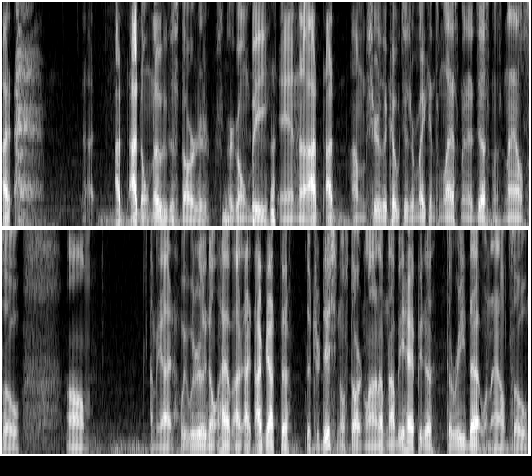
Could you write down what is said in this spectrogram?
I, I, I don't know who the starters are going to be, and uh, I, I, I'm sure the coaches are making some last minute adjustments now. So, um, I mean, I, we, we really don't have. I, I, have got the, the traditional starting lineup, and I'll be happy to, to read that one out. So,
